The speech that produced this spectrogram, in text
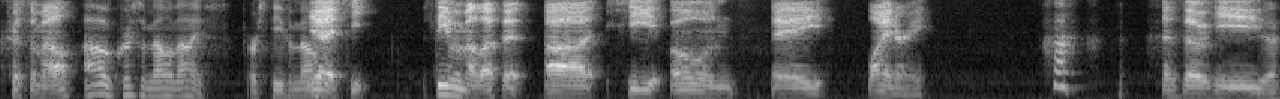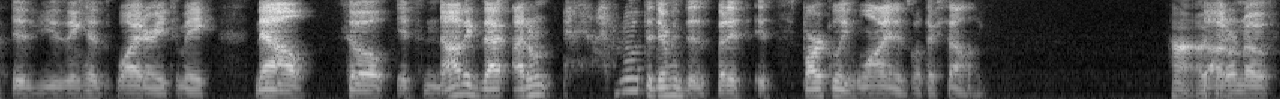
Chris Amell. Oh, Chris Amell, nice. Or Steve Amell. Yeah, he Steve Amell, that's it. Uh he owns a winery. and so he Yeah. is using his winery to make now so it's not exact I don't I don't know what the difference is, but it's it's sparkling wine is what they're selling. Huh. Okay. So I don't know if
